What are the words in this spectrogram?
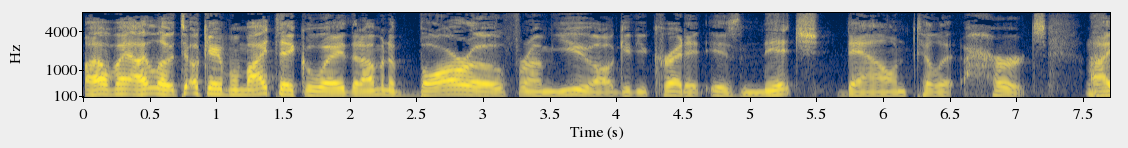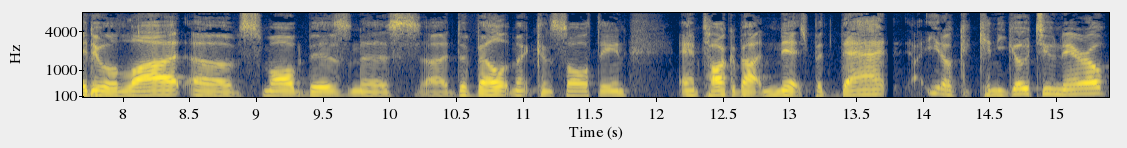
Oh man, I love it. Okay, well, my takeaway that I'm going to borrow from you, I'll give you credit, is niche down till it hurts. I do a lot of small business uh, development consulting and talk about niche, but that you know, c- can you go too narrow?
